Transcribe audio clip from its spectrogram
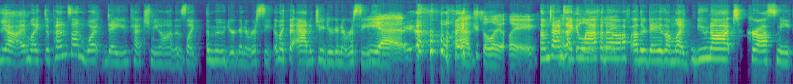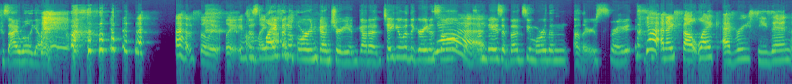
Yeah, I'm like, depends on what day you catch me on, is like the mood you're gonna receive, like the attitude you're gonna receive. yeah right? Like, Absolutely. Sometimes I can laugh it off. Other days I'm like, do not cross me because I will yell at you. Absolutely. Oh Just my life in a foreign country and gotta take it with a grain of salt. But Yeah. some days it bugs you more than others, right? yeah and i felt like every season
